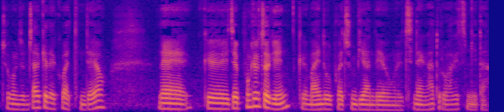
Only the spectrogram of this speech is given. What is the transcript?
조금 좀 짧게 될 것 같은데요. 네, 그 이제 본격적인 그 마인드 골프가 준비한 내용을 진행하도록 하겠습니다.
